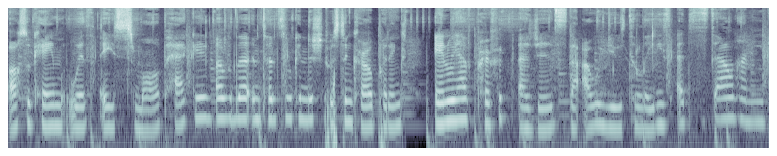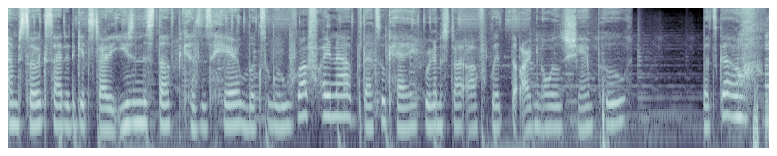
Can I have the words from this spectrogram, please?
Also came with a small package of the intensive conditioner twist and curl pudding and we have perfect edges that I will use to lay these edges down honey. I'm so excited to get started using this stuff because his hair looks a little rough right now but that's okay. We're gonna start off with the argan oil shampoo. Let's go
